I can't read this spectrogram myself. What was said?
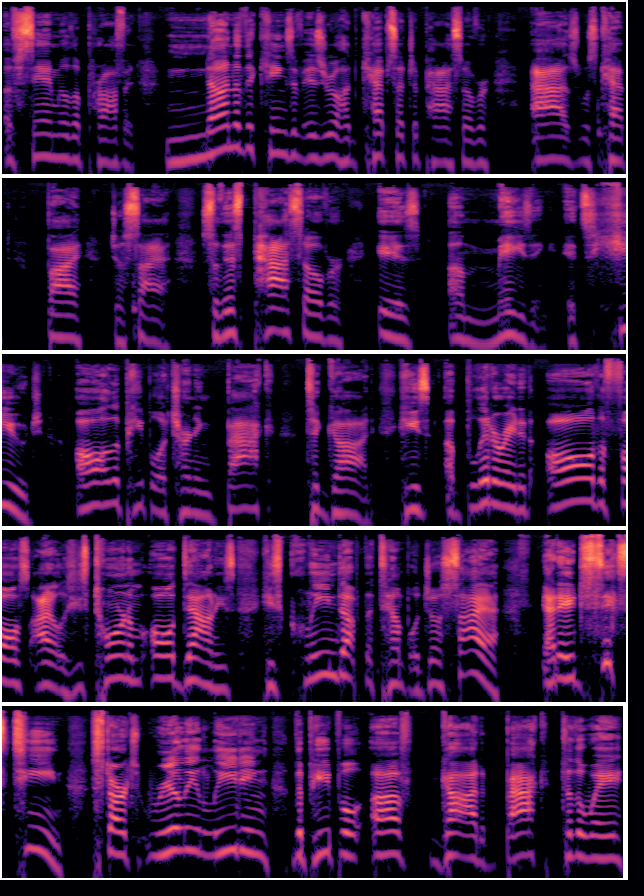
of Samuel the prophet. None of the kings of Israel had kept such a Passover as was kept by Josiah. So this Passover is amazing. It's huge. all the people are turning back to God. He's obliterated all the false idols. He's torn them all down. He's, he's cleaned up the temple. Josiah, at age 16, starts really leading the people of God back to the way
